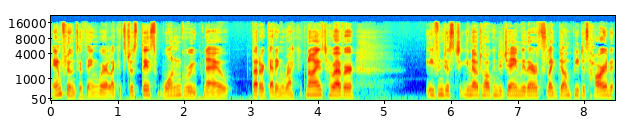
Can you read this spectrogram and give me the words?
influencer thing where like it's just this one group now that are getting recognized however even just you know talking to Jamie there it's like don't be disheartened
